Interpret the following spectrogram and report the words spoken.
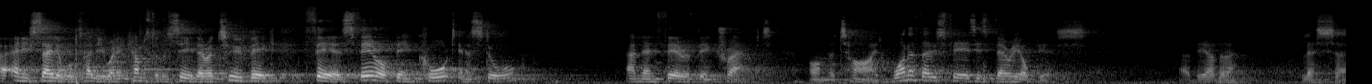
Uh, any sailor will tell you when it comes to the sea, there are two big fears fear of being caught in a storm, and then fear of being trapped on the tide. One of those fears is very obvious, uh, the other less so.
